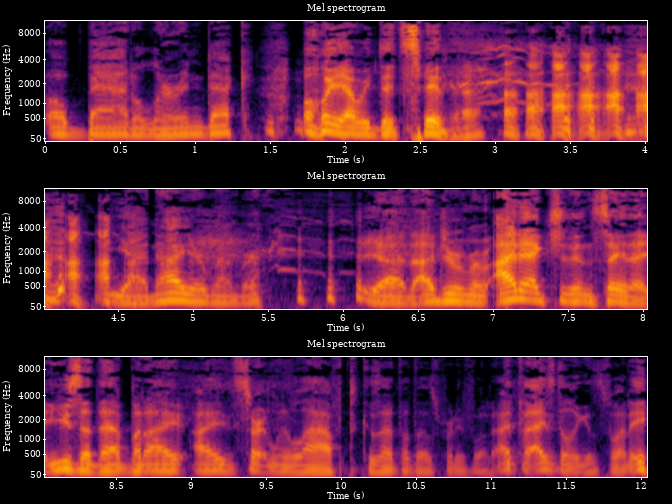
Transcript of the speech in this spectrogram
a bad Aluren deck. Oh yeah, we did say that. yeah, now you remember. yeah, I do remember. I actually didn't say that. You said that, but I, I certainly laughed because I thought that was pretty funny. I, th- I still think it's funny.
